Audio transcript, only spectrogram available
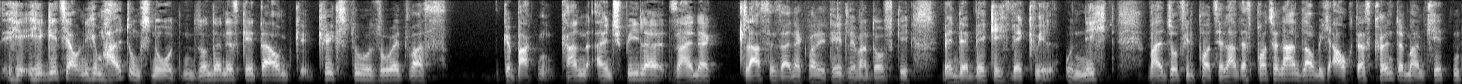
hier geht es ja auch nicht um Haltungsnoten, sondern es geht darum, kriegst du so etwas gebacken? Kann ein Spieler seiner Klasse, seiner Qualität Lewandowski, wenn der wirklich weg will und nicht, weil so viel Porzellan, das Porzellan glaube ich auch, das könnte man kitten,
